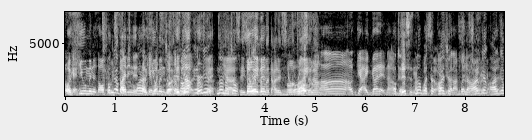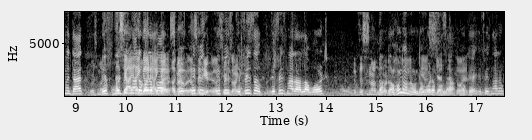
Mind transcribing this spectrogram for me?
Okay. A human is also okay, reciting but, it. Right, a human what's, what's is not perfect. No, no, yeah, so, so it is, no, right? Ah, okay, I got it now. Okay. This is not, no, but the, question, argument? but the argument, argument that if this is not about, if if it's if it's not Allah's word, if this is not the no, word no, of hold Allah. on, hold on, word of Allah. Okay, if it's not a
